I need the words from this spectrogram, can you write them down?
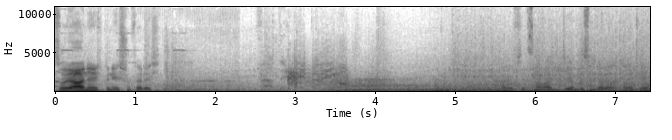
Achso, ja, nee, ich bin eh schon fertig. Da hilft jetzt nochmal dir ein bisschen bei der Reparatur.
